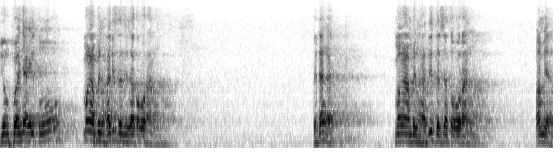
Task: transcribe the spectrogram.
Yang banyak itu mengambil hadis dari satu orang. Beda enggak? Mengambil hadis dari satu orang. Paham ya?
